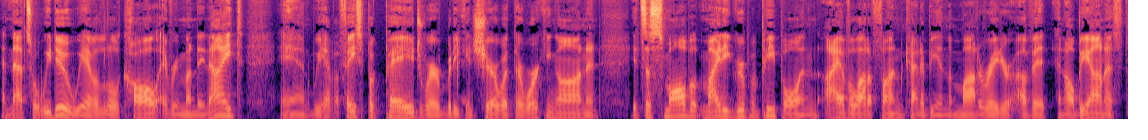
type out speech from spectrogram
And that's what we do. We have a little call every Monday night and we have a Facebook page where everybody can share what they're working on. And it's a small but mighty group of people. And I have a lot of fun kind of being the moderator of it. And I'll be honest,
